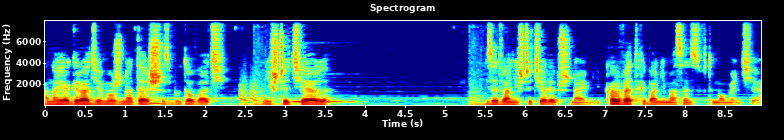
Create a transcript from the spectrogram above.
A na Jagradzie można też zbudować niszczyciel. I za dwa niszczyciele przynajmniej. Korwet chyba nie ma sensu w tym momencie.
